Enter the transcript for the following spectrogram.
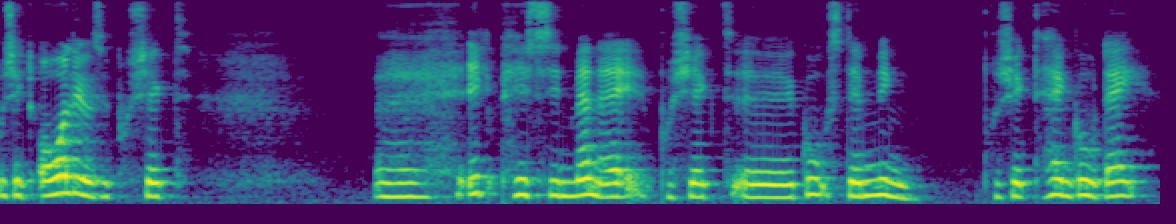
projekt overlevelse, projekt øh, ikke pisse sin mand af, projekt øh, god stemning, projekt have en god dag.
